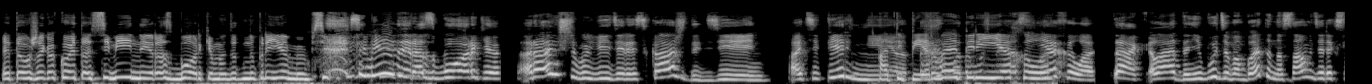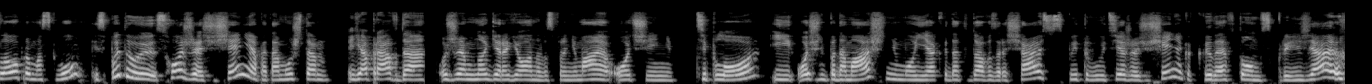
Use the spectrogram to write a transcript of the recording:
это уже какой-то семейные разборки. Мы тут на приеме псих... Семейные разборки. Раньше мы виделись каждый день. А теперь нет. А ты первая переехала. Съехала. Так, ладно, не будем об этом. На самом деле, к слову про Москву, испытываю схожие ощущения, потому что я, правда, уже многие районы воспринимаю очень тепло и очень по-домашнему. Я, когда туда возвращаюсь, испытываю те же ощущения, как когда я в Томск приезжаю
